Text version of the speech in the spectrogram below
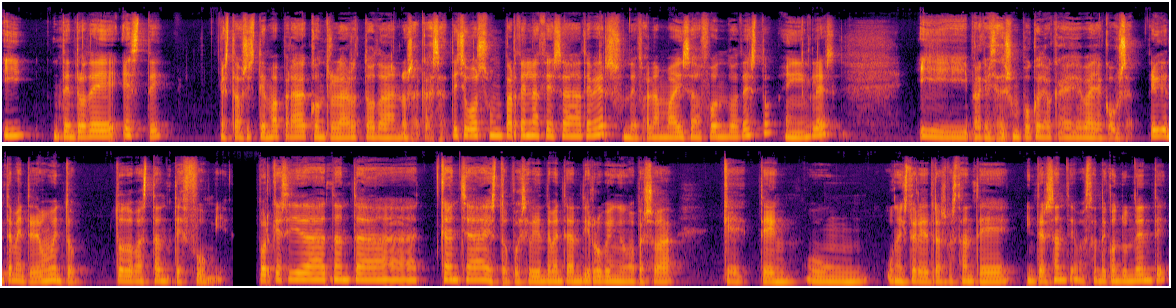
E dentro de este está o sistema para controlar toda a nosa casa. Deixo vos un par de enlaces a Devers, onde falan máis a fondo desto en inglés, e para que vexades un pouco de o que vai a cousa. Evidentemente, de momento, todo bastante fumio. Por que se lle dá tanta cancha a isto? Pois evidentemente Andy Rubin é unha persoa que ten un, unha historia detrás bastante interesante, bastante contundente,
